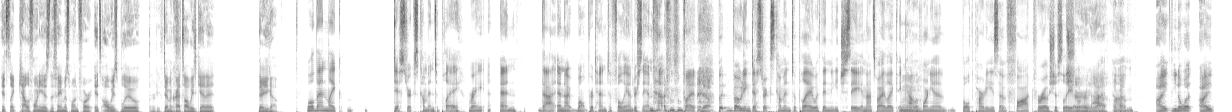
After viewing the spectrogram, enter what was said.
it's like California is the famous one for it's always blue. 35. Democrats always get it. There you go. Well, then like districts come into play, right? And that, and I won't pretend to fully understand that, but Yeah. but voting districts come into play within each state, and that's why, like in Mm. California, both parties have fought ferociously Sure, over yeah, that. okay. Um, I you know what? I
